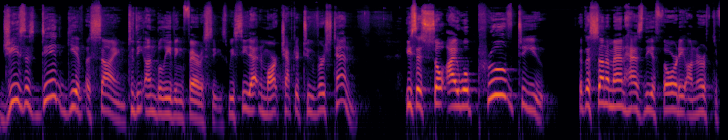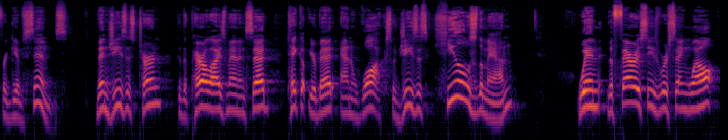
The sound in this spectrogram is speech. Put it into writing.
Jesus did give a sign to the unbelieving Pharisees. We see that in Mark chapter 2 verse 10. He says, "So I will prove to you that the Son of Man has the authority on earth to forgive sins." Then Jesus turned to the paralyzed man and said, "Take up your bed and walk." So Jesus heals the man when the Pharisees were saying, "Well,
